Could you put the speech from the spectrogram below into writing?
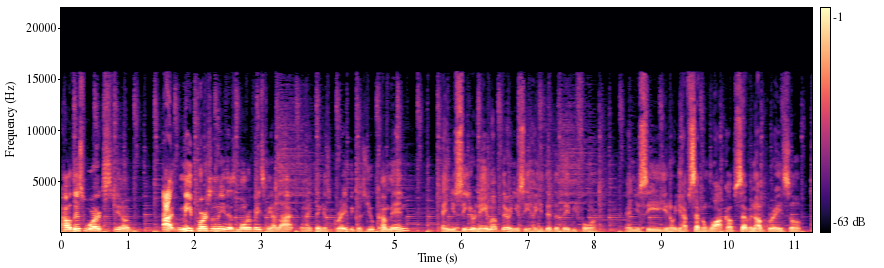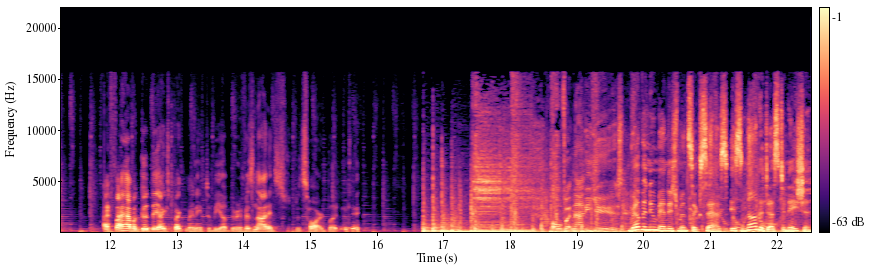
How this works, you know, I, me personally, this motivates me a lot, and I think it's great because you come in and you see your name up there and you see how you did the day before, and you see, you know, you have seven walk-ups, seven upgrades. So if I have a good day, I expect my name to be up there. If it's not, it's it's hard, but. over 90 years. Revenue management success is not a destination,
